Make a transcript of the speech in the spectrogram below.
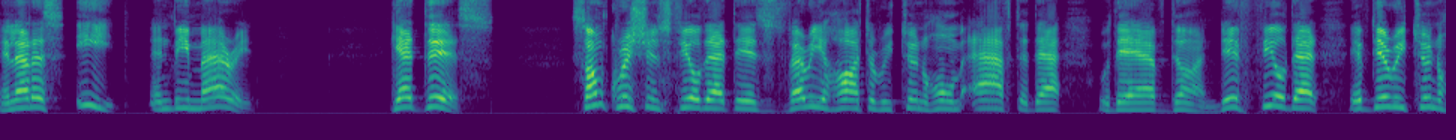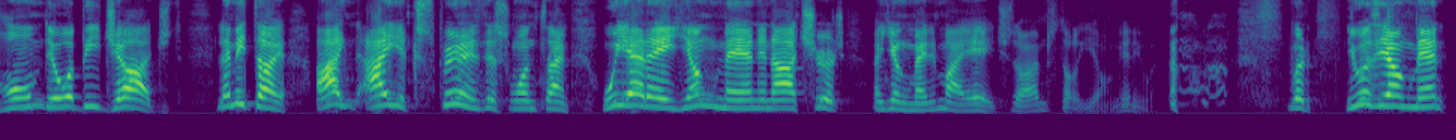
and let us eat and be married. Get this. Some Christians feel that it's very hard to return home after that what they have done. They feel that if they return home, they will be judged. Let me tell you, I, I experienced this one time. We had a young man in our church, a young man in my age, so I'm still young anyway. but he was a young man,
